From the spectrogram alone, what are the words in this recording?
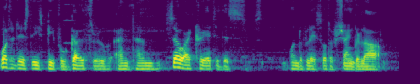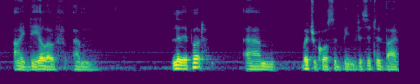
what it is these people go through. And um, so I created this wonderfully sort of Shangri La ideal of um, Lilliput, um, which of course had been visited by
